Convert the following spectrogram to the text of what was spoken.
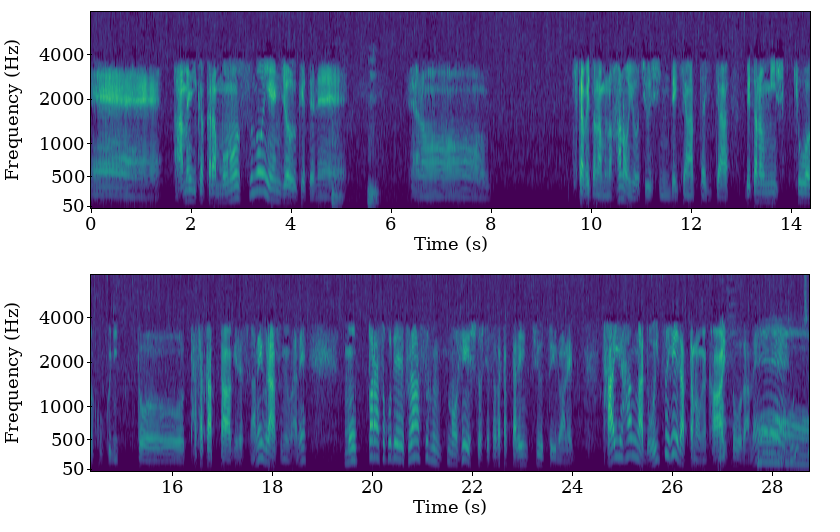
えー、アメリカからものすごい援助を受けてね、うん。うん、あのー、北ベトナムのハノイを中心に出来上がったいたベトナム民主共和国にと戦ったわけですがね、フランス軍はね。もっぱらそこでフランス軍の兵士として戦った連中っていうのはね、大半がドイツ兵だったのがかわいそうだね。ドイツ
